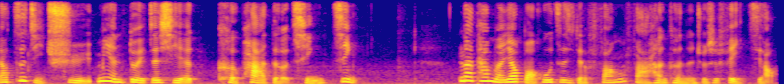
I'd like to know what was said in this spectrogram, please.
要自己去面对这些可怕的情境。那他们要保护自己的方法，很可能就是吠叫。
